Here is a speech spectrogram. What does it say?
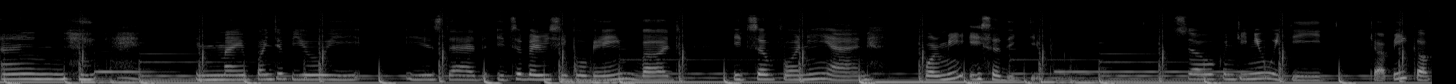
And in my point of view, is that it's a very simple game, but it's so funny and for me, it's addictive. So continue with the topic of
